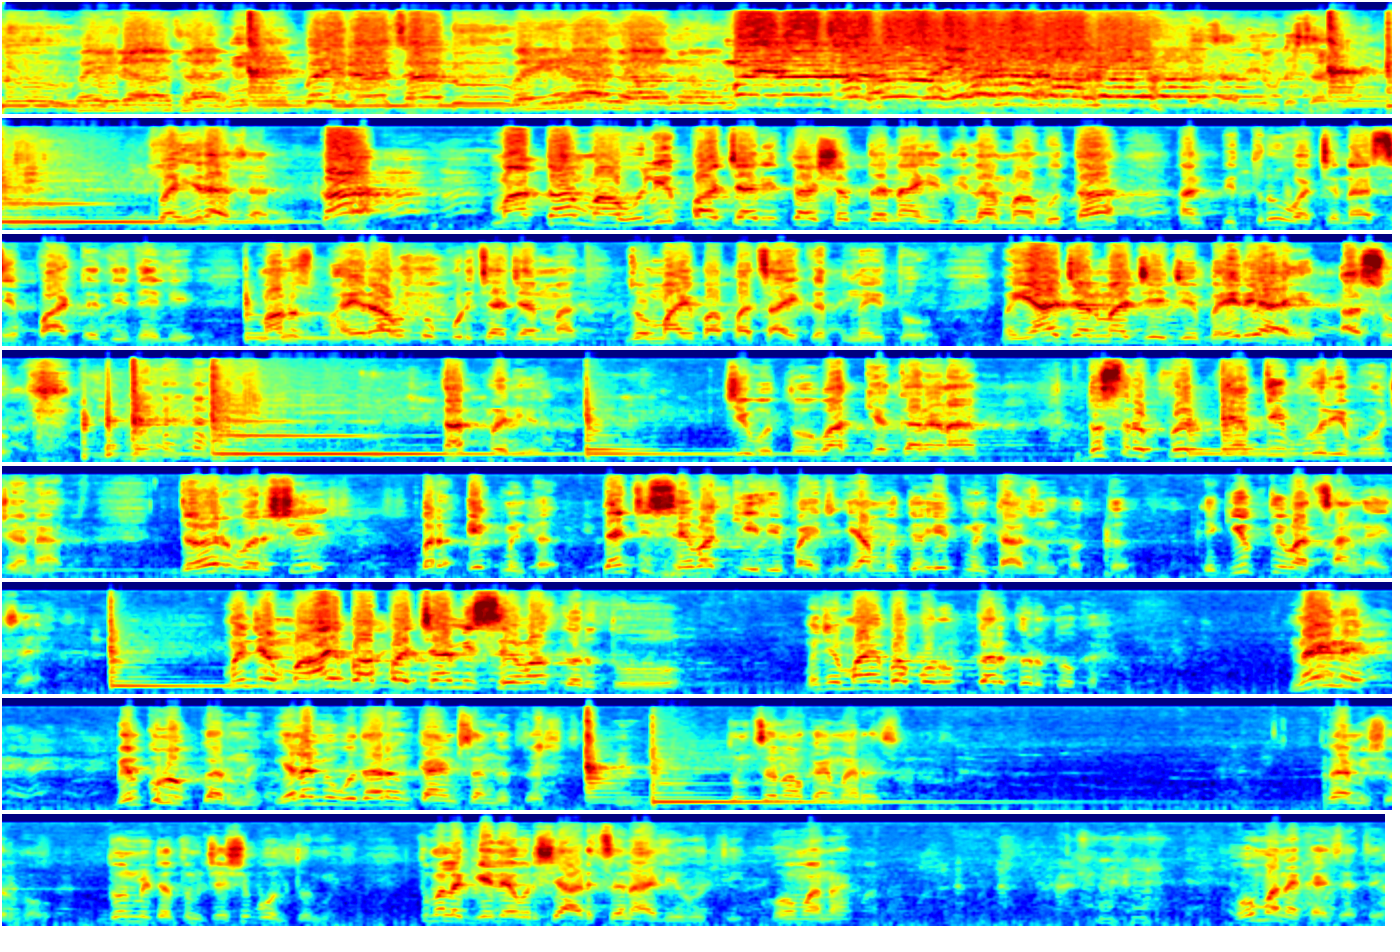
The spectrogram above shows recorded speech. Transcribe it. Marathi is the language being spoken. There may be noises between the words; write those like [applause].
झालो. बैरा झालो. बैरा झालो. बैरा झालो. बैरा झालो. एवढं. बहिरा झालो. का? माता माऊली पाचारिता शब्द नाही दिला मागुता आणि पितृवचनाशी पाठ दिलेली. माणूस भैरा होतो पुढच्या जन्मात जो माई बापाचं ऐकत नाही तो. मग या जन्मात जे जे भैरे आहेत असो. तात्पर्य जीवतो वाक्य करणात दुसरं प्रत्येक भूरी भोजनात. दरवर्षी बरं एक मिनिट. त्यांची सेवा केली पाहिजे. या मुद्द्यावर एक मिनिट अजून फक्त. एक युक्तिवाद सांगायचा आहे. म्हणजे माय बापाची आम्ही सेवा करतो. म्हणजे माय बापावर उपकार करतो का? नाही नाही. बिलकुल उपकार नाही. याला मी उदाहरण कायम सांगत असतो. तुमचं नाव काय महाराज? रामेश्वर भाऊ. दोन मिनिटं तुमच्याशी बोलतो मी. तुम्हाला गेल्या वर्षी अडचण आली होती. हो म्हणा. हो म्हणा काय जाते.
